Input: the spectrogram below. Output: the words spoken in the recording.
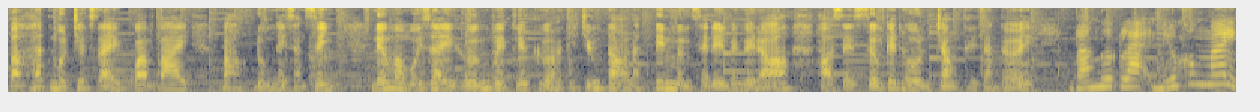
và hất một chiếc giày qua vai vào đúng ngày Giáng sinh. Nếu mà mỗi giày hướng về phía cửa thì chứng tỏ là tin mừng sẽ đến với người đó. Họ sẽ sớm kết hôn trong thời gian tới. và ngược lại nếu không may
